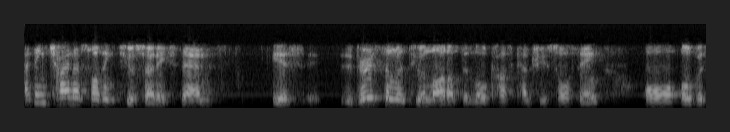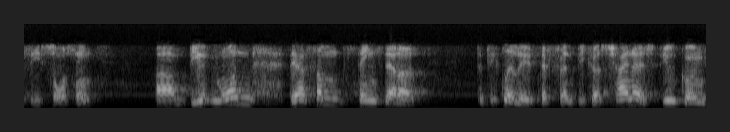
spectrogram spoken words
I think China sourcing, to a certain extent, is very similar to a lot of the low-cost country sourcing or overseas sourcing. Um, the one, there are some things that are particularly different because China is still going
